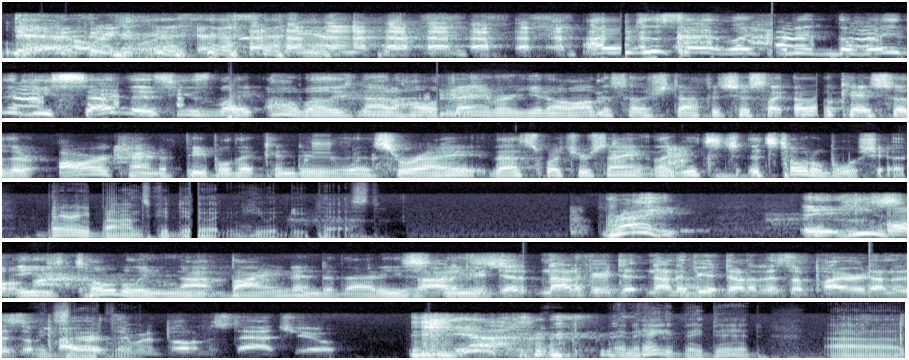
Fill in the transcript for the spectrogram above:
I'm just saying, like, I mean, the way that he said this, he's like, oh, well, he's not a Hall of Famer, you know, all this other stuff. It's just like, okay, so there are kind of people that can do this, right? That's what you're saying? Like, it's it's total bullshit. Barry Bonds could do it, and he would be pissed. Right. He's he's totally not buying into that. He's, Not if he did. Not if he did. Not if he had done it as a pirate. Done it as a pirate, they would have built him a statue. yeah. and hey, they did. Uh,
